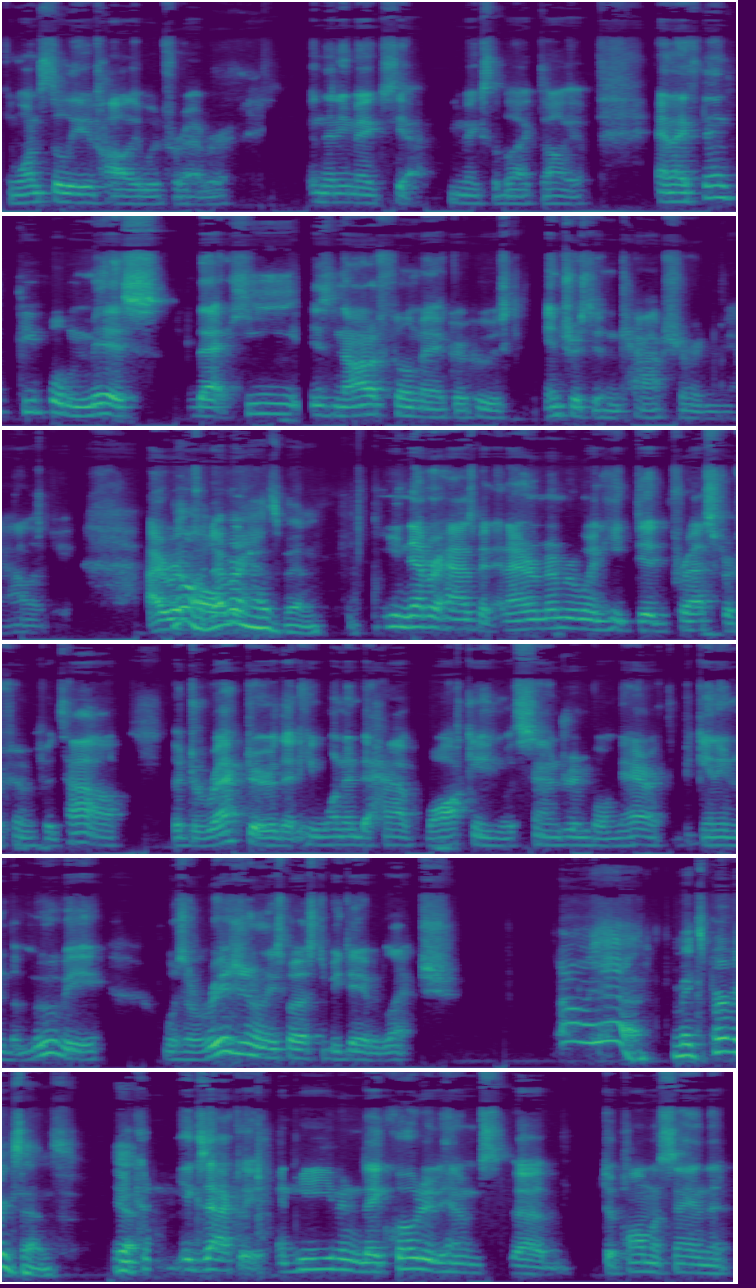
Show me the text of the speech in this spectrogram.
He wants to leave Hollywood forever. And then he makes, yeah, he makes the Black Dahlia. And I think people miss that he is not a filmmaker who is interested in capturing reality. I No, recall it never has been. he never has been. And I remember when he did press for Femme Fatale, the director that he wanted to have walking with Sandrine Bonnaire at the beginning of the movie was originally supposed to be David Lynch. Oh yeah, makes perfect sense. Yeah. could- exactly. And he even they quoted him, uh, De Palma, saying that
